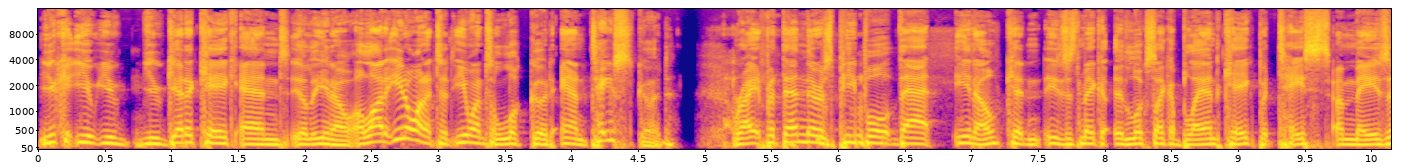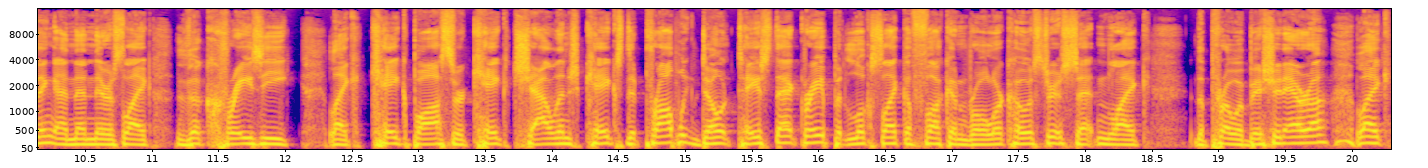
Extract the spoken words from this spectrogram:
you you you you get a cake and you know a lot of you don't want it to you want it to look good and taste good. Right? But then there's people that you know can you just make it looks like a bland cake but tastes amazing, and then there's like the crazy like cake boss or cake challenge cakes that probably don't taste that great but looks like a fucking roller coaster set in like the prohibition era. Like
